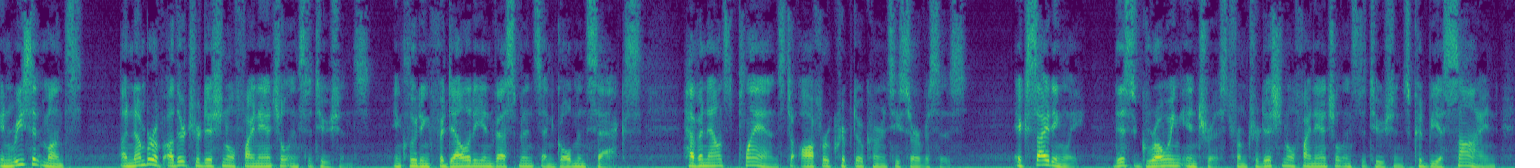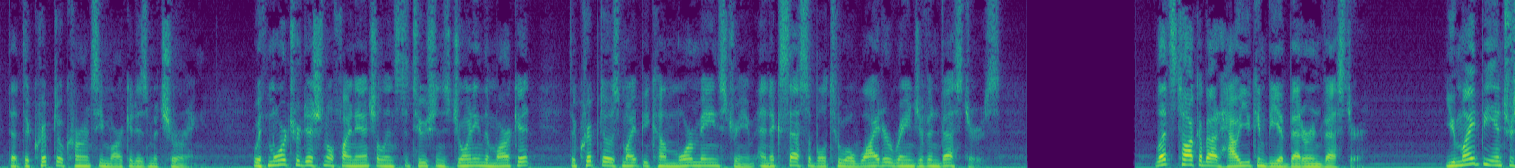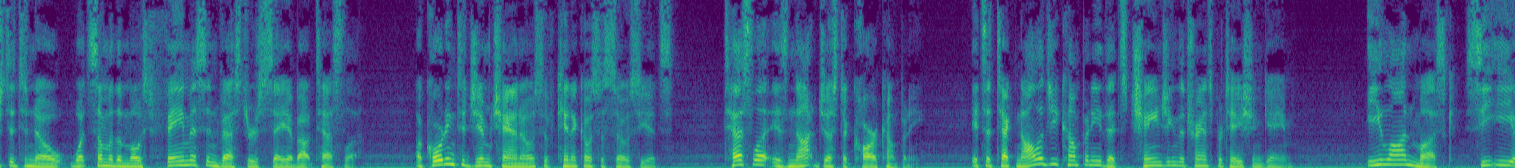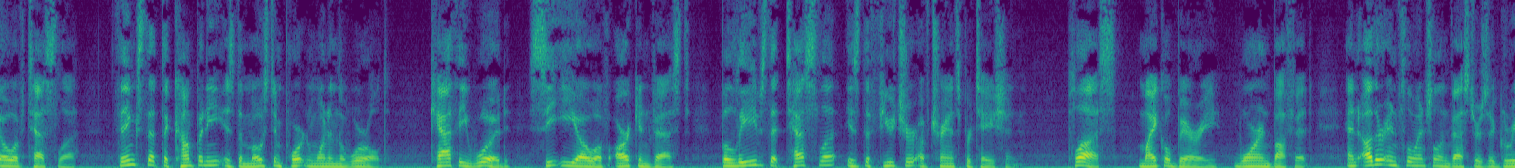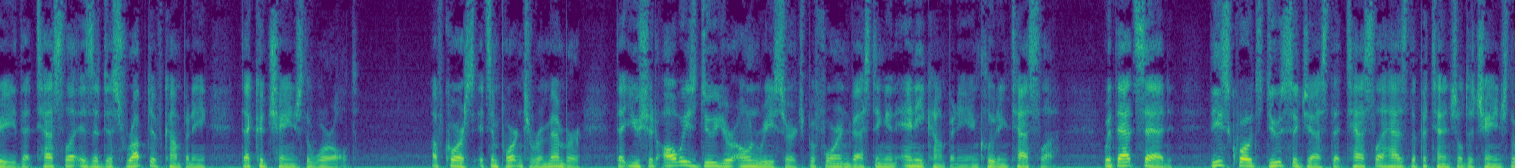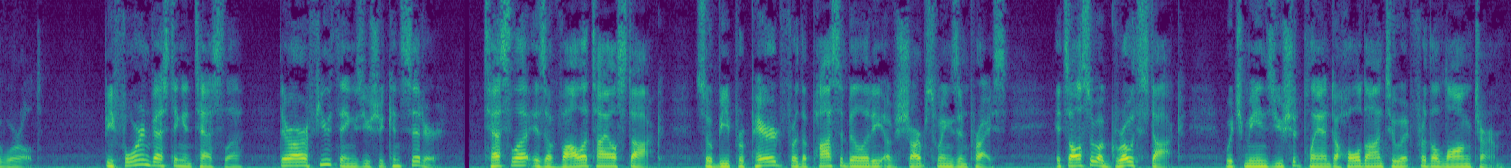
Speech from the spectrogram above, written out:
In recent months, a number of other traditional financial institutions, including Fidelity Investments and Goldman Sachs, have announced plans to offer cryptocurrency services. Excitingly, this growing interest from traditional financial institutions could be a sign that the cryptocurrency market is maturing. With more traditional financial institutions joining the market, the cryptos might become more mainstream and accessible to a wider range of investors. Let's talk about how you can be a better investor. You might be interested to know what some of the most famous investors say about Tesla. According to Jim Chanos of Kynikos Associates, Tesla is not just a car company. It's a technology company that's changing the transportation game. Elon Musk, CEO of Tesla, thinks that the company is the most important one in the world. Cathie Wood, CEO of ARK Invest, believes that Tesla is the future of transportation. Plus, Michael Burry, Warren Buffett, and other influential investors agree that Tesla is a disruptive company that could change the world. Of course, it's important to remember that you should always do your own research before investing in any company, including Tesla. With that said, these quotes do suggest that Tesla has the potential to change the world. Before investing in Tesla, there are a few things you should consider. Tesla is a volatile stock, so be prepared for the possibility of sharp swings in price. It's also a growth stock, which means you should plan to hold on to it for the long term.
